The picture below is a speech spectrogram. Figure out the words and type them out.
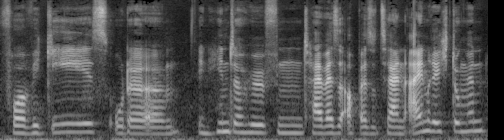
vor WGs oder in Hinterhöfen, teilweise auch bei sozialen Einrichtungen.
